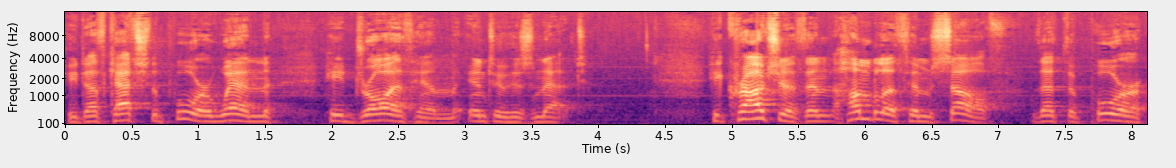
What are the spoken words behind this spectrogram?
He doth catch the poor when he draweth him into his net. He croucheth and humbleth himself, that the poor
